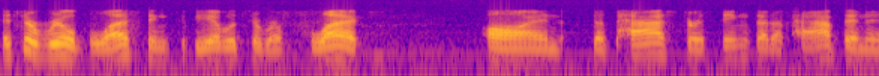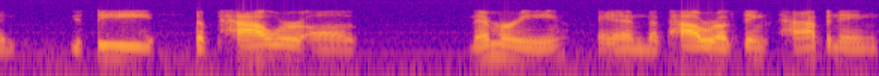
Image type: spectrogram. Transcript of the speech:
it's a real blessing to be able to reflect on the past or things that have happened, and you see the power of memory and the power of things happening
